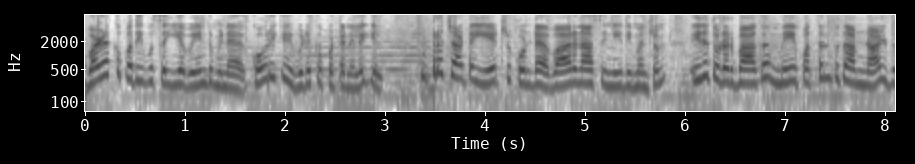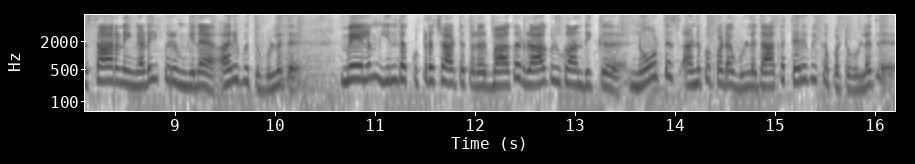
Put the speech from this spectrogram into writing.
வழக்கு பதிவு செய்ய வேண்டும் என கோரிக்கை விடுக்கப்பட்ட நிலையில் குற்றச்சாட்டை ஏற்றுக்கொண்ட வாரணாசி நீதிமன்றம் இது தொடர்பாக மே பத்தொன்பதாம் நாள் விசாரணை நடைபெறும் என அறிவித்துள்ளது. மேலும் இந்த குற்றச்சாட்டு தொடர்பாக ராகுல் காந்திக்கு நோட்டீஸ் அனுப்பப்பட உள்ளதாக தெரிவிக்கப்பட்டுள்ளது.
